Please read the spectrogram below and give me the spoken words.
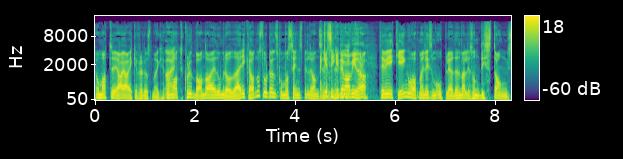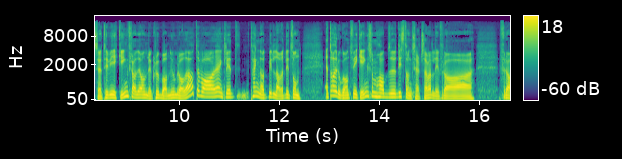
Om at, ja, ja, ikke fra Rosenborg. Om at klubbene da i det området der ikke hadde noe stort ønske om å sende spillerne sine ikke sikkert det var videre, da. til Viking, og at man liksom opplevde en veldig sånn distanse til Viking fra de andre klubbene i området. At det var egentlig tegna et bilde av et litt sånn et arrogant Viking som hadde distansert seg veldig fra fra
